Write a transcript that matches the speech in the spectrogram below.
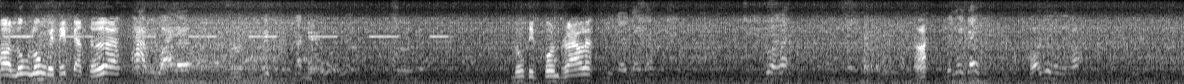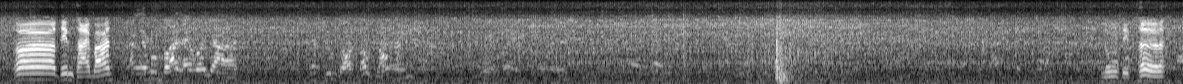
à, luôn luôn về tiếp cả thứ à quá lên. Ừ. Luôn tết con rau đó hả? À, thêm thải bán luôn tiếp thơ đó.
